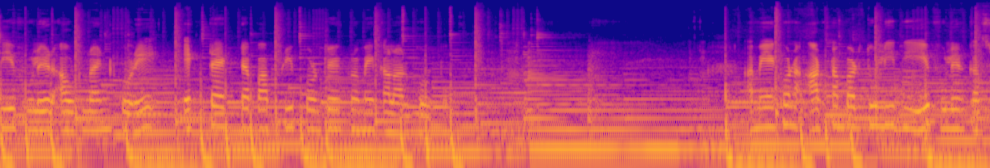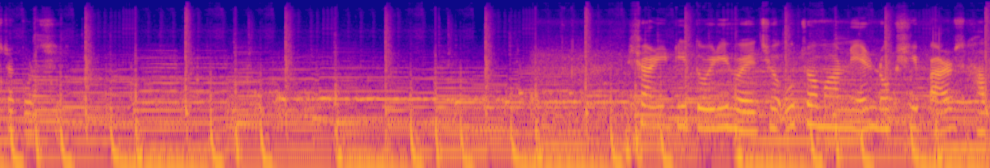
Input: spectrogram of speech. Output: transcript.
দিয়ে ফুলের আউটলাইন করে একটা একটা পাপড়ি পর্যায়ক্রমে কালার করব। আমি এখন আট নাম্বার তুলি দিয়ে ফুলের কাজটা করছি। শাড়িটি তৈরি হয়েছে উচ্চমানের নকশি পার হাফ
